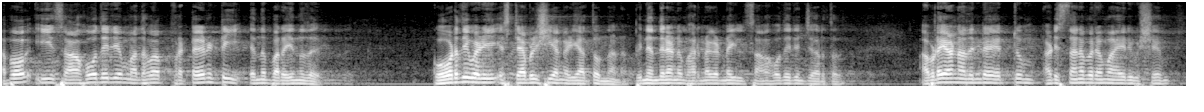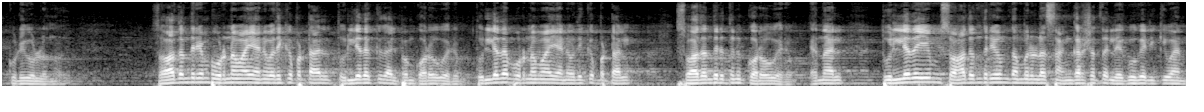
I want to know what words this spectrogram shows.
അപ്പോൾ ഈ സാഹോദര്യം അഥവാ ഫ്രട്ടേണിറ്റി എന്ന് പറയുന്നത് കോടതി വഴി എസ്റ്റാബ്ലിഷ് ചെയ്യാൻ കഴിയാത്ത ഒന്നാണ്. പിന്നെ എന്തിനാണ് ഭരണഘടനയിൽ സാഹോദര്യം ചേർത്തത്? അവിടെയാണ് അതിന്റെ ഏറ്റവും അടിസ്ഥാനപരമായൊരു വിഷയം കുടികൊള്ളുന്നത്. സ്വാതന്ത്ര്യം പൂർണമായി അനുവദിക്കപ്പെട്ടാൽ തുല്യതയ്ക്ക് അല്പം കുറവ് വരും. തുല്യത പൂർണമായി അനുവദിക്കപ്പെട്ടാൽ സ്വാതന്ത്ര്യത്തിന് കുറവ് വരും. എന്നാൽ തുല്യതയും സ്വാതന്ത്ര്യവും തമ്മിലുള്ള സംഘർഷത്തെ ലഘൂകരിക്കുവാൻ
